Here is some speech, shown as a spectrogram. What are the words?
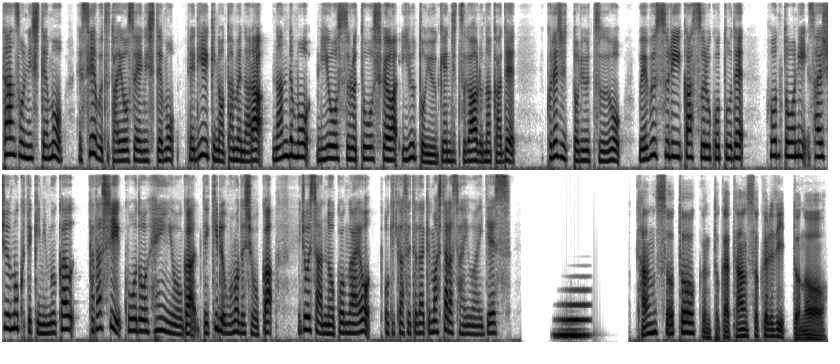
炭素にしても生物多様性にしても利益のためなら何でも利用する投資家がいるという現実がある中でクレジット流通を Web3 化することで本当に最終目的に向かう正しい行動変容ができるものでしょうかジョイさんのお考えをお聞かせいただけましたら幸いです。炭素トークンとか炭素クレディットの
